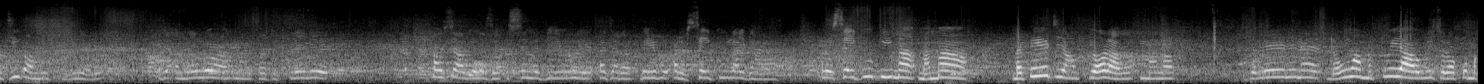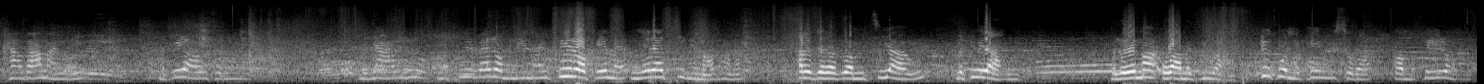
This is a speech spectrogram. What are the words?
အကြီးကောင်လေးရှိသေးတယ်လေအဲ့ဒါအလုံးလုံးအောင်ဆိုတော့ play လေးပေါက်စားလို့ဆိုအဆင်မပြေဘူးလေအဲ့ကြတော့ပေးဖို့အဲ့လိုစိတ်ကူးလိုက်တာအဲ့လိုစိတ်ကူးပြီးမှမမမပေးကြအောင်ပြောတာပေါ့အမှန်တော့ကလေးလေးနဲ့လုံးဝမတွေ့ရဘူးဆိုတော့ကိုမခံစားနိုင်ဘူးလေမတွေ့ရဘူးဆိုတော့မရဘူးလို့မတွေ့ပဲတော့မနေနိုင်ပေးတော့ပေးမယ်အများကြီးကြည့်နေမှာပေါ့နော်အဲ့လိုကြတော့သူကမကြည့်ရဘူးမတွေ့ရဘူးဘလို့မှဟိုကမကြည့်ရဘူးတွေ့ခွင့်မပေးဘူးဆိုတော့ကိုမပေးတော့မမေမမေ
